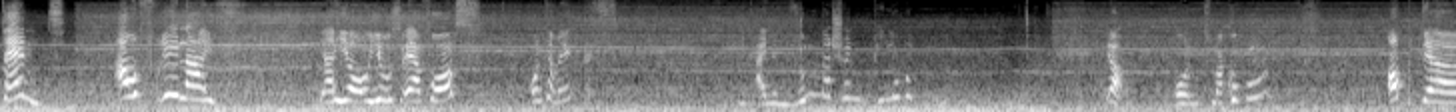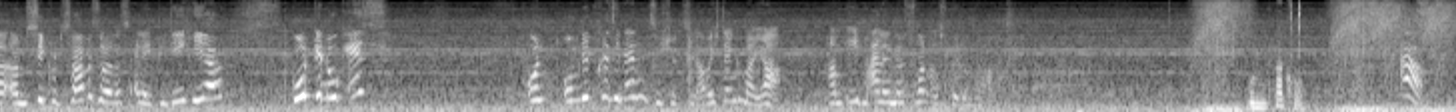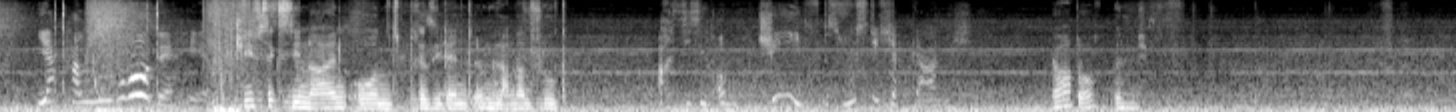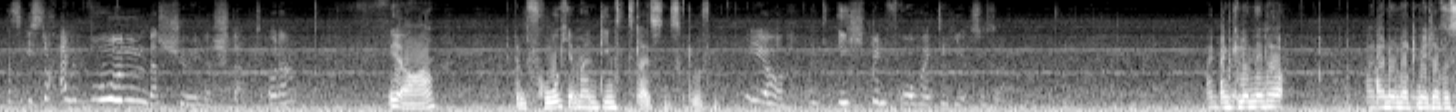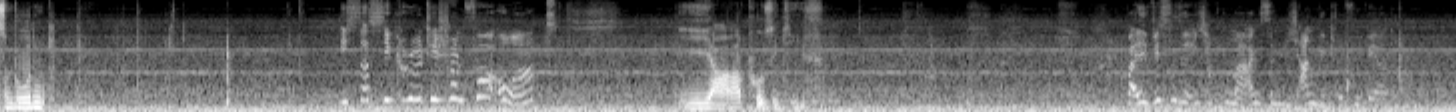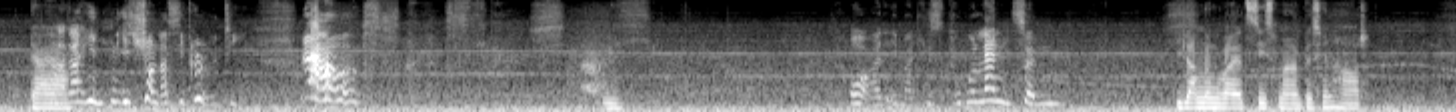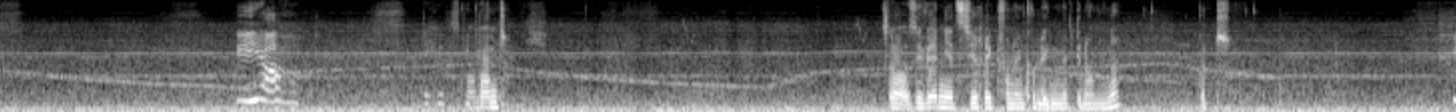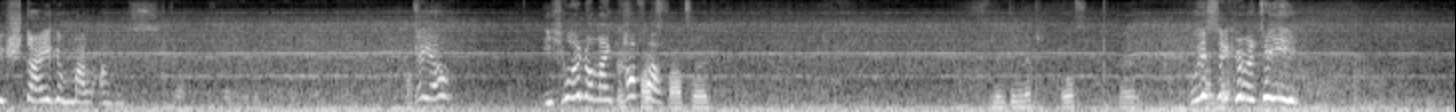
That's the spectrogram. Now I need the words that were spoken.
Präsident auf Free Life. Ja, hier OU's Air Force unterwegs mit einem wunderschönen Piloten. Ja, und mal gucken, ob der ähm, Secret Service oder das LAPD hier gut genug ist und um den Präsidenten zu schützen. Aber ich denke mal, ja, haben eben alle eine SWAT-Ausbildung gehabt. Und Paco. Ah, ja, hallo, der Herr. Chief 69 und Präsident im Landanflug. Ach, Sie sind auch noch Chief. Das wusste ich ja gar nicht. Ja, doch, bin ich. Das ist doch eine wunderschöne Stadt, oder? Ja. Ich bin froh, hier meinen Dienst leisten zu dürfen. Ja, und ich bin froh, heute hier zu sein. Ein Kilometer, 100 Meter bis zum Boden. Ist das Security schon vor Ort? Ja, positiv. Weil, wissen Sie, ich habe immer Angst, wenn ich angegriffen werde. Ja, Ah, ja. da hinten ist schon das Security. Ja! Ui. Oh, also immer diese Turbulenzen. Die Landung war jetzt diesmal ein bisschen hart. Ja. Kommt. So, sie werden jetzt direkt von den Kollegen mitgenommen, ne? Gut. Ich steige mal aus. Ja, ja. Ich hole nur meinen Koffer. Fahrzeug. Nimmt ihn mit. Los. Schnell. Wo ist Security?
